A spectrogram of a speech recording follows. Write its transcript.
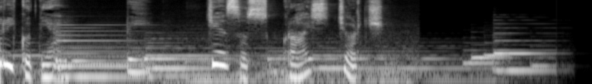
berikutnya. Jesus Christ Church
